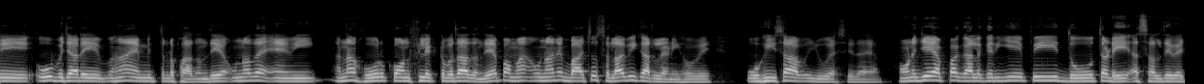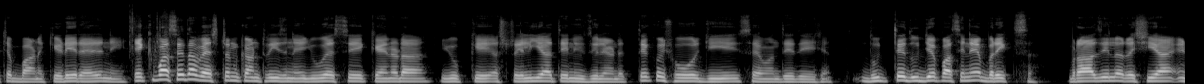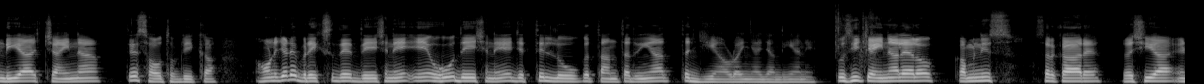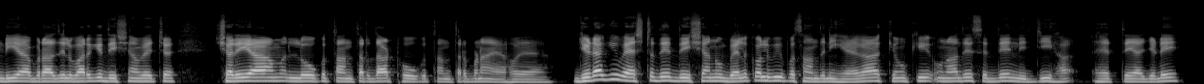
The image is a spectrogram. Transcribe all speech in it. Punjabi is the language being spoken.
ਤੇ ਉਹ ਵਿਚਾਰੇ ਹਨਾ ਐਵੇਂ ਤੜਫਾ ਦਿੰਦੇ ਆ, ਉਹਨਾਂ ਦਾ ਐਵੇਂ ਹਨਾ ਹੋਰ ਕੌਨਫਲਿਕਟ ਵਧਾ ਦਿੰਦੇ ਆ, ਭਾਵੇਂ ਉਹਨਾਂ ਨੇ ਬਾਅਦ ਚੋਂ ਸਲਾਹ ਵੀ ਕਰ ਲੈਣੀ ਹੋਵੇ, ਉਹੀ ਹਿਸਾਬ ਯੂ ਐਸ ਏ ਦਾ ਆ। ਹੁਣ ਜੇ ਆਪਾਂ ਗੱਲ ਕਰੀਏ ਵੀ ਦੋ ਧੜੇ ਅਸਲ ਦੇ ਵਿੱਚ ਬਣ ਕਿਹੜੇ ਰਹੇ ਨੇ, ਇੱਕ ਪਾਸੇ ਤਾਂ ਵੈਸਟਰਨ ਕੰਟਰੀਜ਼ ਨੇ U S A Canada UK Australia ਤੇ ਨਿਊਜ਼ੀਲੈਂਡ ਤੇ ਕੁਝ ਹੋਰ ਜੀ7 ਦੇ ਦੇਸ਼। ਦੂ- ਤੇ ਦੂਜੇ ਪਾਸੇ ਨੇ BRICS Brazil Russia India China ਤੇ ਸਾਊਥ ਅਫਰੀਕਾ ਹੁਣ ਜਿਹੜੇ ਬ੍ਰਿਕਸ ਦੇ ਦੇਸ਼ ਨੇ, ਇਹ ਉਹ ਦੇਸ਼ ਨੇ ਜਿੱਥੇ ਲੋਕਤੰਤਰ ਦੀਆਂ ਧੱਜੀਆਂ ਉਡਾਈਆਂ ਜਾਂਦੀਆਂ ਨੇ। ਤੁਸੀਂ ਚਾਈਨਾ ਲੈ ਲਓ, ਕਮਿਊਨਿਸਟ ਸਰਕਾਰ ਹੈ, ਰਸ਼ੀਆ, ਇੰਡੀਆ, ਬ੍ਰਾਜ਼ੀਲ ਵਰਗੇ ਦੇਸ਼ਾਂ ਵਿੱਚ ਸ਼ਰੇਆਮ ਲੋਕਤੰਤਰ ਦਾ ਠੋਕਤੰਤਰ ਬਣਾਇਆ ਹੋਇਆ ਹੈ। ਜਿਹੜਾ ਕਿ ਵੈਸਟ ਦੇ ਦੇਸ਼ਾਂ ਨੂੰ ਬਿਲਕੁਲ ਵੀ ਪਸੰਦ ਨਹੀਂ ਹੈਗਾ, ਕਿਉਂਕਿ ਉਹਨਾਂ ਦੇ ਸਿੱਧੇ ਨਿੱਜੀ ਹ- ਹਿੱਤ ਆ ਜਿਹੜੇ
